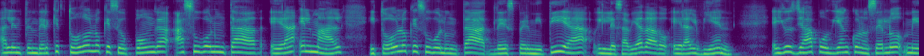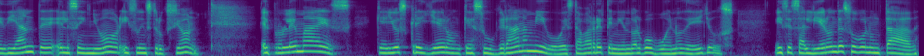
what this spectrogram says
al entender que todo lo que se oponga a su voluntad era el mal y todo lo que su voluntad les permitía y les había dado era el bien. Ellos ya podían conocerlo mediante el Señor y su instrucción. El problema es que ellos creyeron que su gran amigo estaba reteniendo algo bueno de ellos y se salieron de su voluntad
